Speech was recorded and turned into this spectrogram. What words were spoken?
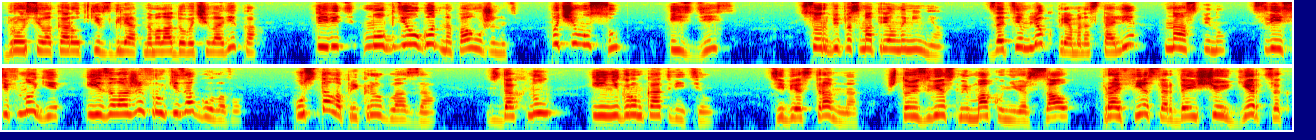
Бросила короткий взгляд на молодого человека – ты ведь мог где угодно поужинать. Почему суп? И здесь? Сорби посмотрел на меня. Затем лег прямо на столе, на спину, свесив ноги и, заложив руки за голову, устало прикрыл глаза, вздохнул и негромко ответил. «Тебе странно, что известный маг-универсал, профессор, да еще и герцог,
